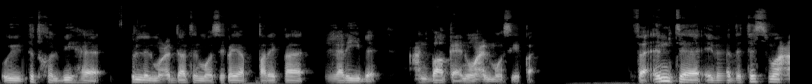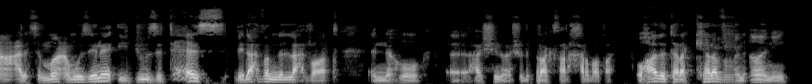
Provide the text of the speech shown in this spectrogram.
وتدخل بها كل المعدات الموسيقية بطريقة غريبة عن باقي أنواع الموسيقى. فأنت إذا تسمعها على سماعه مو زينه يجوز تحس بلحظة من اللحظات إنه آه، هاي شنو؟ شو ال track صار خربطة. وهذا ترى ك fan آني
